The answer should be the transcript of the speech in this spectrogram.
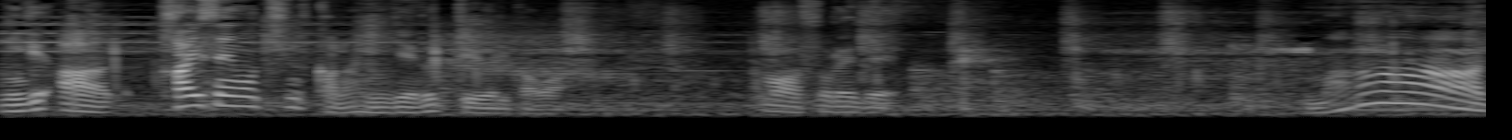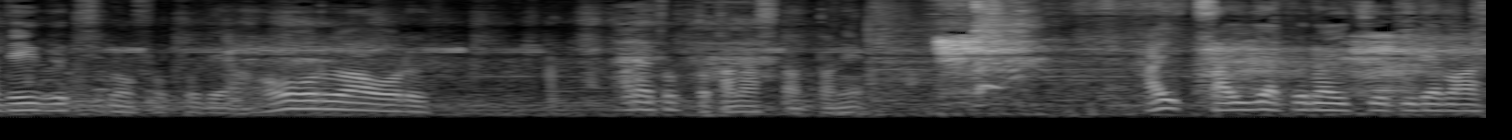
逃げあ回線落ちかな？逃げるっていうよりかは。まあそれで。まあ出口の外で煽る煽る。あれはちょっと悲しかったね。はい最悪の一撃出まし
